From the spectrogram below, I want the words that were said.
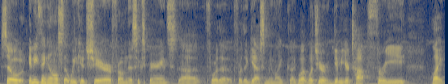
So anything else that we could share from this experience uh, for the for the guests? I mean like like what what's your give me your top three like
